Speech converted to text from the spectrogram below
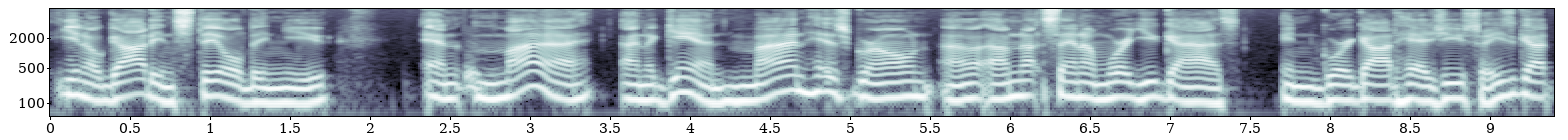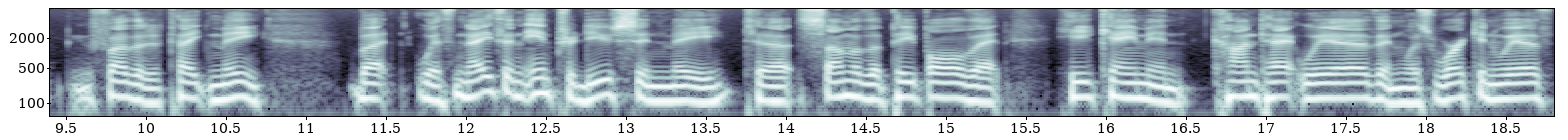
you know, God instilled in you. And my, and again, mine has grown. I, I'm not saying I'm where you guys and where God has you, so He's got further to take me. But with Nathan introducing me to some of the people that he came in contact with and was working with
